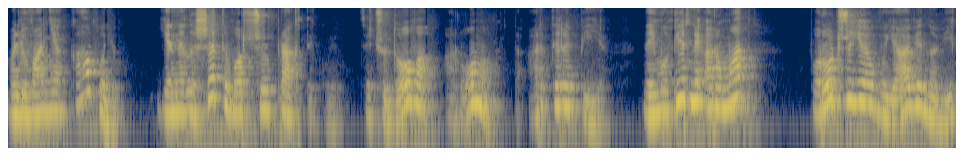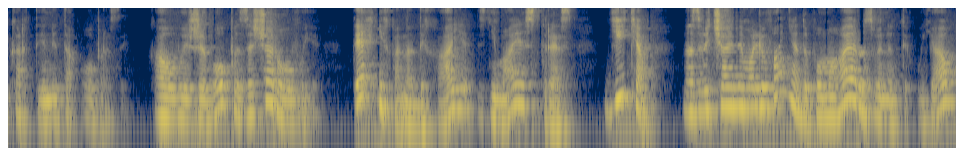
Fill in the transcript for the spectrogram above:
Малювання кавою є не лише творчою практикою, це чудова арома та арт-терапія. Неймовірний аромат породжує в уяві нові картини та образи. Кавовий живопис зачаровує, техніка надихає, знімає стрес. Дітям надзвичайне малювання допомагає розвинути уяву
